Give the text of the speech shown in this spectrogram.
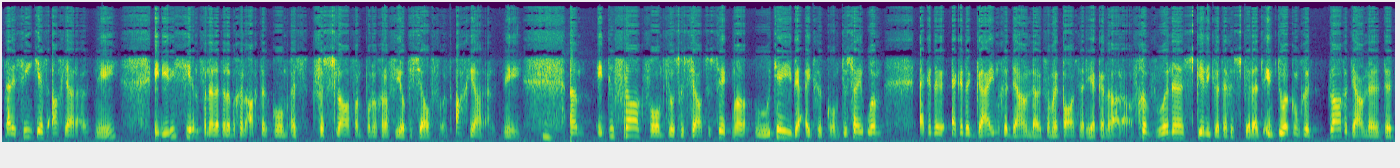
Hulle seentjie is 8 jaar oud, nê? En hierdie seun van hulle het hulle begin agterkom is verslaaf aan pornografie op die selfoon. 8 jaar oud, nê? Ehm um, en toe vra ek vir hom, toe ons gesels, so sê ek maar, hoe het jy hierby uitgekom? Toe sê hy oom, ek het 'n ek het 'n game gedownload van my pa se rekenaar af. Gewone speletjie wat hy gespeel het en toe ek hom geklaar gedownload het,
